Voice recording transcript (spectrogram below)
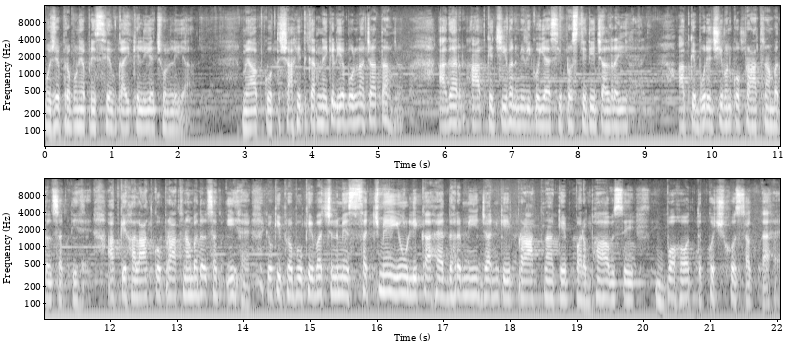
मुझे प्रभु ने अपनी सेवकाई के लिए चुन लिया। मैं आपको उत्साहित करने के लिए बोलना चाहता हूँ। अगर आपके जीवन में भी कोई ऐसी परिस्थिति चल रही है आपके बुरे जीवन को प्रार्थना बदल सकती है, आपके हालात को प्रार्थना बदल सकती है, क्योंकि प्रभु के वचन में सच में यूँ लिखा है, धर्मी जन की प्रार्थना के प्रभाव से बहुत कुछ हो सकता है।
